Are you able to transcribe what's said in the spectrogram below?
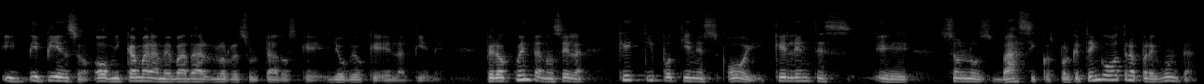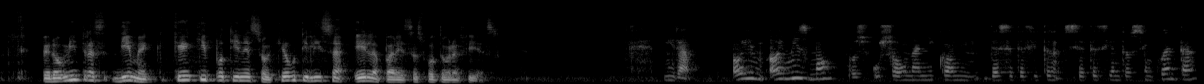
y, pienso, oh, mi cámara me va a dar los resultados que yo veo que Ella tiene. Pero cuéntanos, Ella, ¿qué equipo tienes hoy? ¿Qué lentes eh, son los básicos? Porque tengo otra pregunta, pero mientras, dime, ¿qué equipo tienes hoy? ¿Qué utiliza Ella para esas fotografías? Hoy, hoy mismo pues uso una Nikon de 750,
